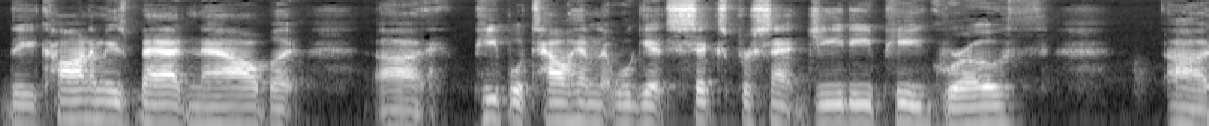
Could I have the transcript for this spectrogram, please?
the economy is bad now, but uh, people tell him that we'll get 6% GDP growth. Uh,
